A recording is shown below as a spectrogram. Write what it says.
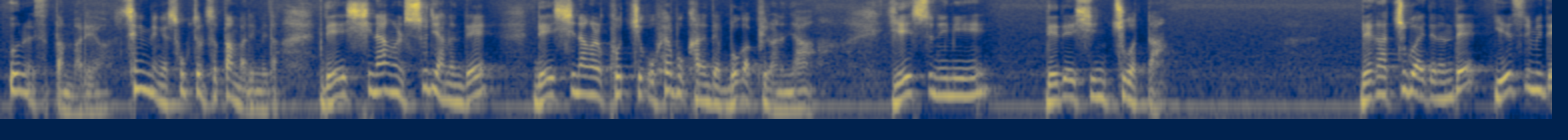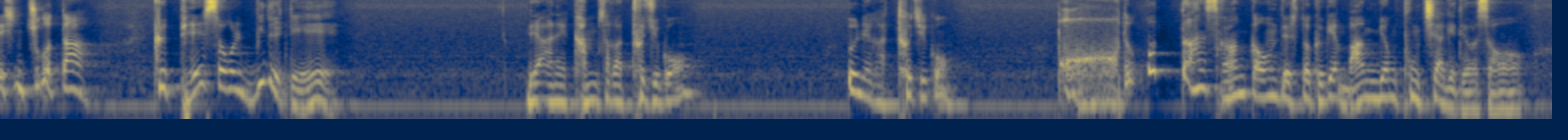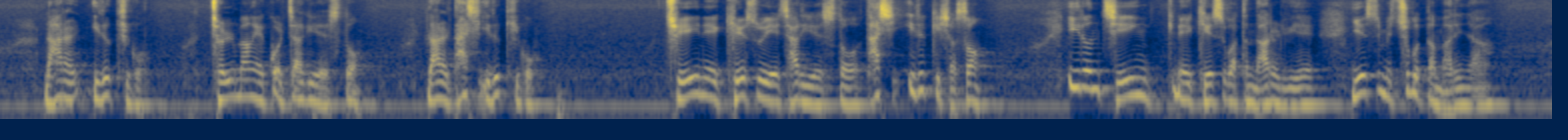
은을 썼단 말이에요. 생명의 속전을 썼단 말입니다. 내 신앙을 수리하는데 내 신앙을 고치고 회복하는데 뭐가 필요하느냐? 예수님이 내 대신 죽었다. 내가 죽어야 되는데 예수님이 대신 죽었다. 그 대속을 믿을 때에 내 안에 감사가 터지고 은혜가 터지고 모든 어떠한 상황 가운데서도 그게 만병통치하게 되어서 나를 일으키고 절망의 꼴짜기에서도 나를 다시 일으키고 죄인의 개수의 자리에서도 다시 일으키셔서 이런 죄인의 개수 같은 나를 위해 예수님이 죽었단 말이냐.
